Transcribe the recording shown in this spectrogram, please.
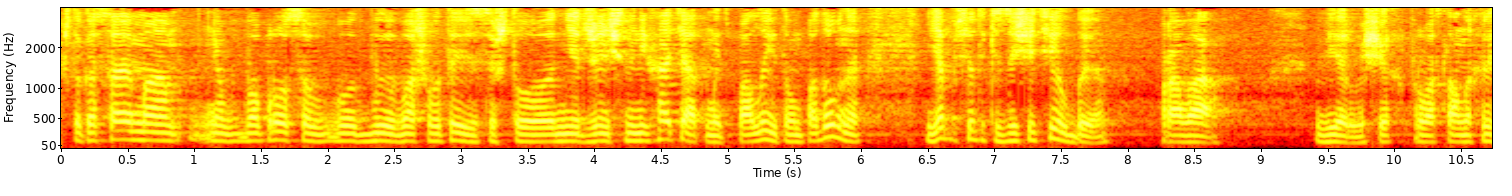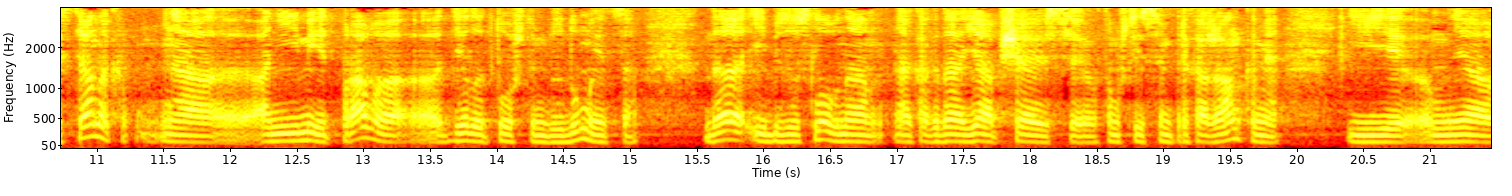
Что касаемо вопроса вашего тезиса, что нет, женщины не хотят мыть полы и тому подобное, я бы все-таки защитил бы права верующих православных христианок, э, они имеют право э, делать то, что им вздумается. Да, и, безусловно, когда я общаюсь, в том числе и с своими прихожанками, и у меня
